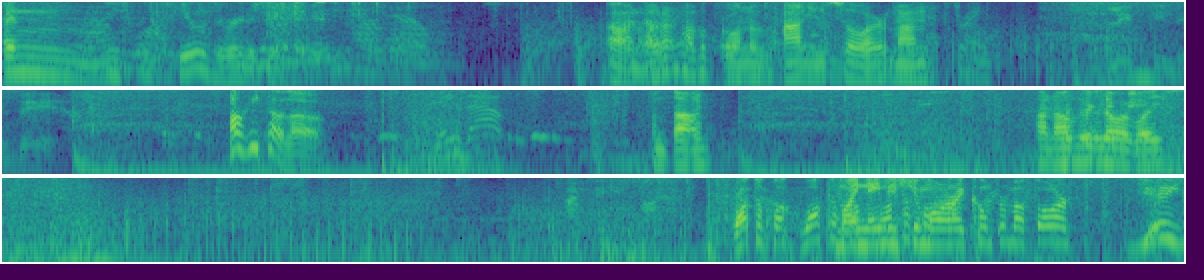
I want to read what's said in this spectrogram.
And he feels really good. Countdown. Oh I don't have a gun of any sort, man. Next ring. Lifting the veil. Oh, he's so low. Wings out. I'm down. Ah, no, What's the the lower KP? boys. I'm taking. What the fuck? What the My fuck? My name What is the Jamar. I come from afar. Yay!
